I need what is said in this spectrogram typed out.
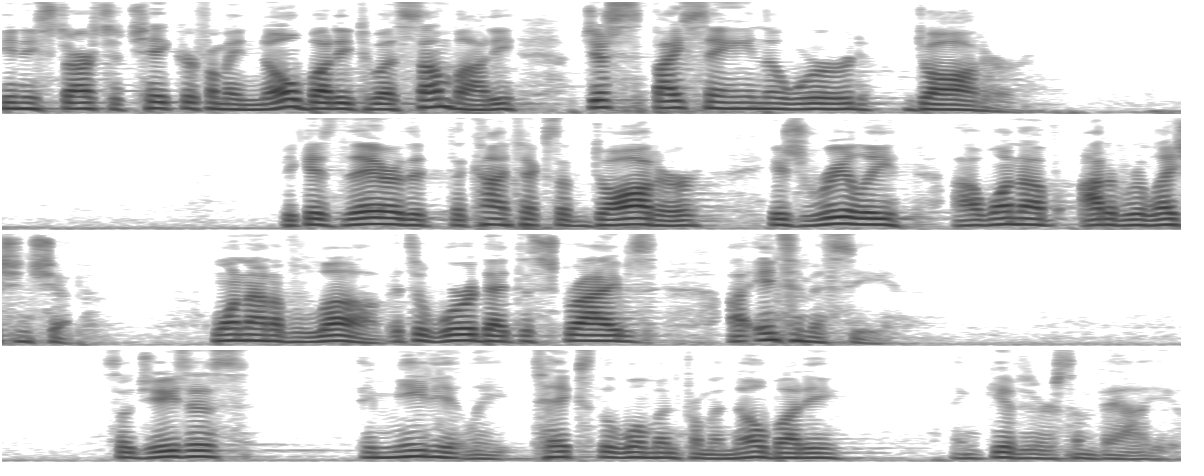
And he starts to take her from a nobody to a somebody just by saying the word daughter. Because there, the, the context of daughter is really uh, one of out of relationship, one out of love. It's a word that describes uh, intimacy. So Jesus immediately takes the woman from a nobody and gives her some value.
